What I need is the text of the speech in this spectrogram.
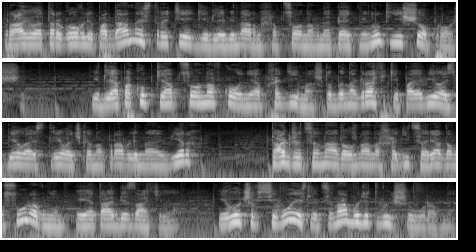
Правила торговли по данной стратегии для бинарных опционов на 5 минут еще проще. И для покупки опционов Call необходимо, чтобы на графике появилась белая стрелочка, направленная вверх. Также цена должна находиться рядом с уровнем, и это обязательно. И лучше всего, если цена будет выше уровня.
